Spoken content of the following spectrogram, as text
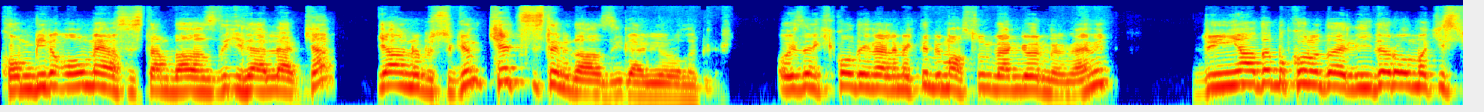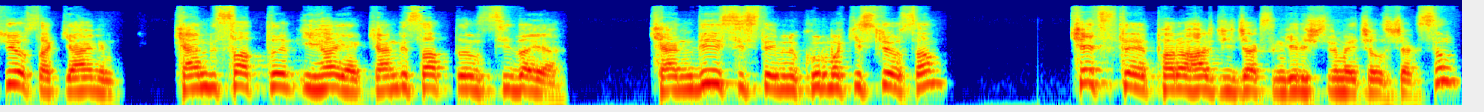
kombine olmayan sistem daha hızlı ilerlerken yarın öbürsü gün CAT sistemi daha hızlı ilerliyor olabilir. O yüzden iki kolda ilerlemekte bir mahsur ben görmüyorum. Yani dünyada bu konuda lider olmak istiyorsak yani kendi sattığın İHA'ya, kendi sattığın SIDA'ya kendi sistemini kurmak istiyorsan CAT'te para harcayacaksın, geliştirmeye çalışacaksın.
